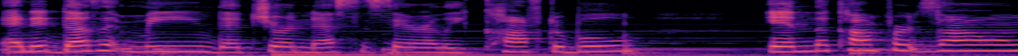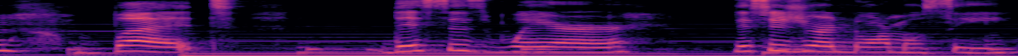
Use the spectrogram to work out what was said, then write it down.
And it doesn't mean that you're necessarily comfortable in the comfort zone, but this is where this is your normalcy.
